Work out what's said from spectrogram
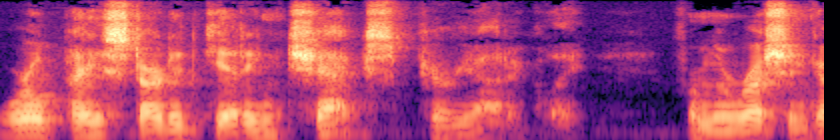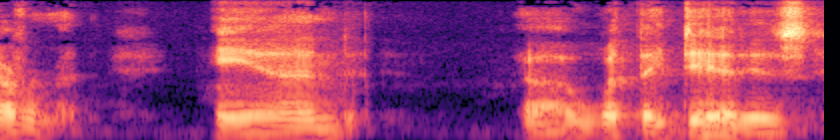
WorldPay started getting checks periodically from the Russian government. And uh, what they did is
